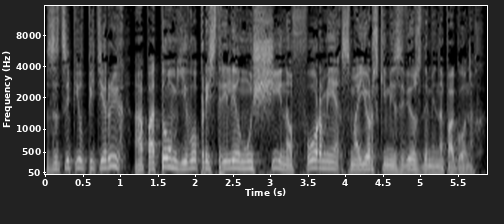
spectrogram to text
зацепил пятерых, а потом его пристрелил мужчина в форме с майорскими звездами на погонах.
